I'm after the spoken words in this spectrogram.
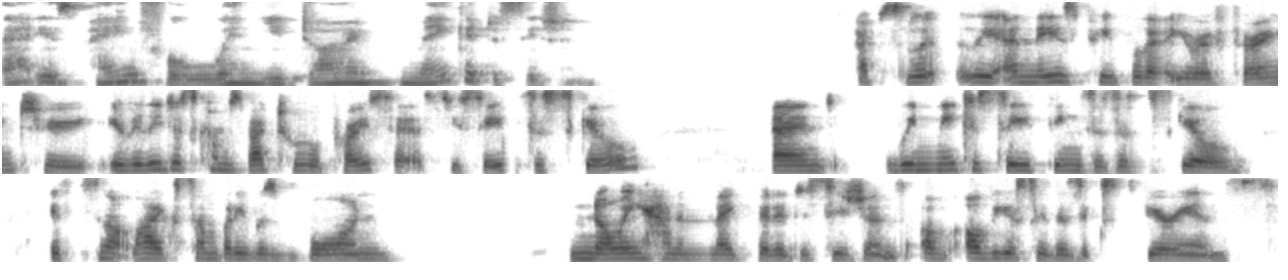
that is painful when you don't make a decision. Absolutely. And these people that you're referring to, it really just comes back to a process. You see, it's a skill, and we need to see things as a skill. It's not like somebody was born knowing how to make better decisions. Obviously, there's experience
